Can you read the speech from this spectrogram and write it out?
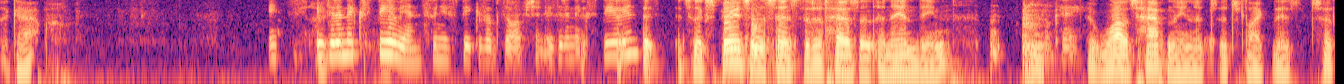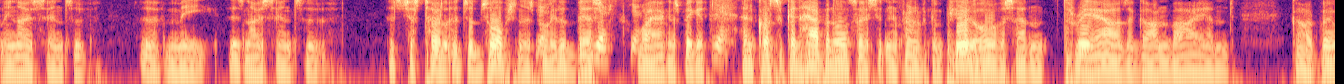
a gap? It's is it an experience when you speak of absorption? Is it an experience? It, it's an experience in the sense that it has an, an ending. Okay. While it's happening, it's it's like there's certainly no sense of of me. There's no sense of. It's just total. It's absorption is probably Yes. the best Yes, yes. way I can speak it. And of course, it can happen also sitting in front of a computer. All of a sudden, three hours have gone by, and God, where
